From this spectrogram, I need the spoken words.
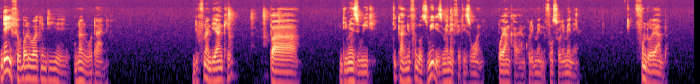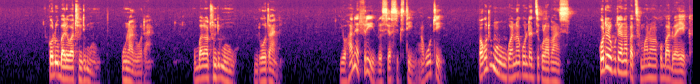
ndiye ife ubale wake ndi iyeyo unali wotani ndifuna ndiyankhe pa ndime ziwiri. Tikhala ndi mfundo ziwiri zimene ife tizione poyankha yankho limene funso limeneli fundo yoyamba kodi ubale wathu ndi mulungu unali wotani ubale wathu ndi mulungu ndi wotani yohane 3 vesi ya 16 akuti pakuti mulungu anakonda dziko lapansi kotero kuti anapatsa mwana wake wobadwa yekha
